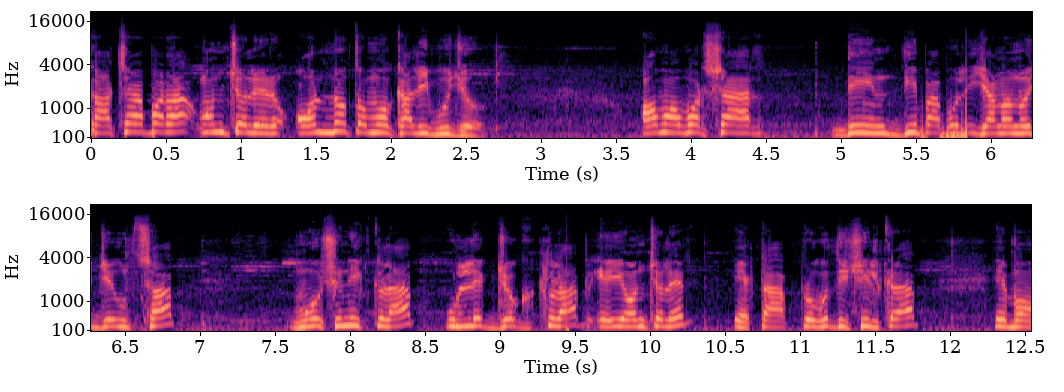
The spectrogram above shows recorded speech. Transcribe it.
কাঁচাপাড়া অঞ্চলের অন্যতম কালী পুজো। অমাবস্যার দিন দীপাবলি জানানোর যে উৎসব, মৌসুমী ক্লাব, উল্লেখযোগ্য ক্লাব এই অঞ্চলের একটা প্রগতিশীল ক্লাব এবং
